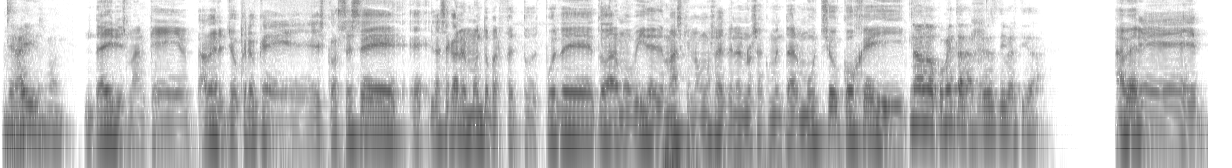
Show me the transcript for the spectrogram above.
De Irishman. De Irishman, que, a ver, yo creo que Scorsese eh, le ha sacado en el momento perfecto. Después de toda la movida y demás, que no vamos a detenernos a comentar mucho, coge y. No, no, coméntala, que es divertida. A ver, eh,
